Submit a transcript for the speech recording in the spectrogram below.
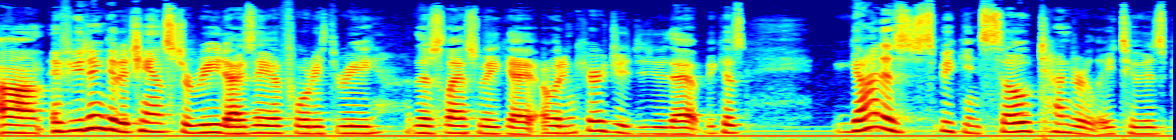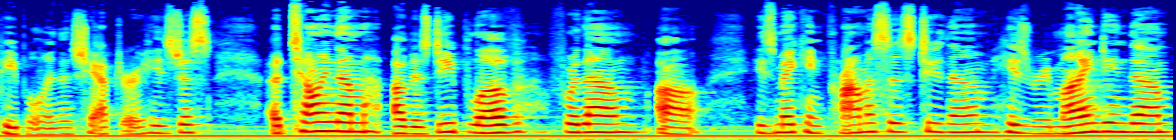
um, if you didn't get a chance to read Isaiah 43 this last week, I, I would encourage you to do that because God is speaking so tenderly to his people in this chapter. He's just uh, telling them of his deep love for them. Uh, he's making promises to them. He's reminding them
